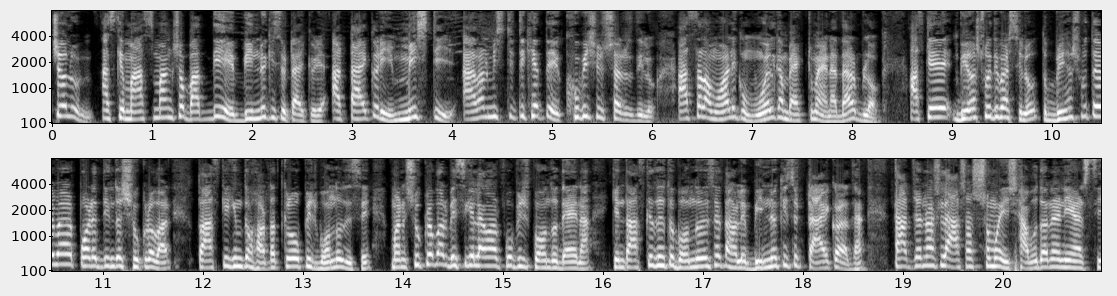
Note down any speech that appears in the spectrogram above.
চলুন, আজকে মাছ মাংস বাদ দিয়ে ভিন্ন কিছু ট্রাই করি। আর ট্রাই করি মিষ্টি। আমার মিষ্টিটি খেতে খুবই সুস্বাদু দিল। আসসালামু আলাইকুম welcome back to my another blog আজকে বৃহস্পতিবার ছিল, তো বৃহস্পতিবার পরের দিন তো শুক্রবার, তো আজকে কিন্তু হঠাৎ করে অফিস বন্ধ দিছে। মানে শুক্রবার বেসিক্যালি আমার অফিস বন্ধ দেয় না, কিন্তু আজকে যেহেতু বন্ধ দিয়েছে তাহলে ভিন্ন কিছু ট্রাই করা যাক। তার জন্য আসলে আসার সময় সাবুদানা নিয়ে আসছি।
